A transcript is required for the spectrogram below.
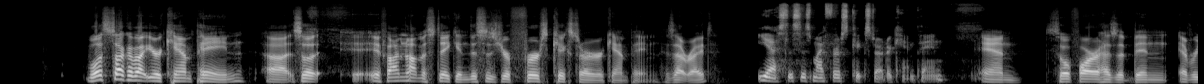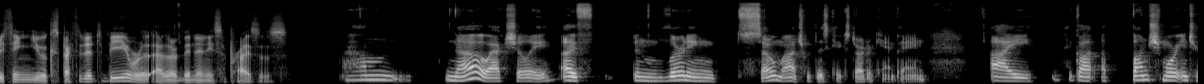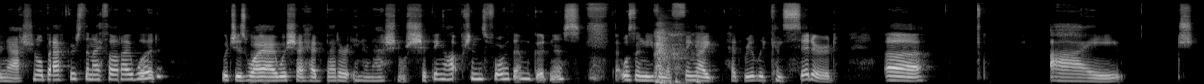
Well, let's talk about your campaign. Uh, so, if I'm not mistaken, this is your first Kickstarter campaign. Is that right? Yes, this is my first Kickstarter campaign. And so far, has it been everything you expected it to be, or have there been any surprises? Um, no, actually, I've been learning so much with this Kickstarter campaign. I got a bunch more international backers than I thought I would, which is why I wish I had better international shipping options for them. Goodness, that wasn't even a thing I had really considered. Uh, I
